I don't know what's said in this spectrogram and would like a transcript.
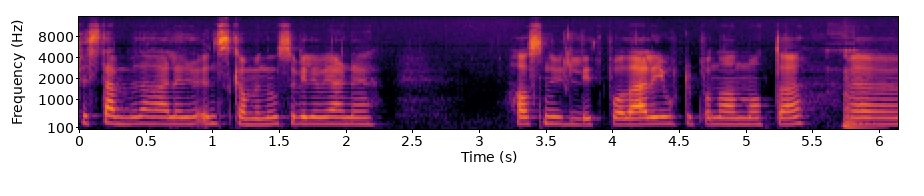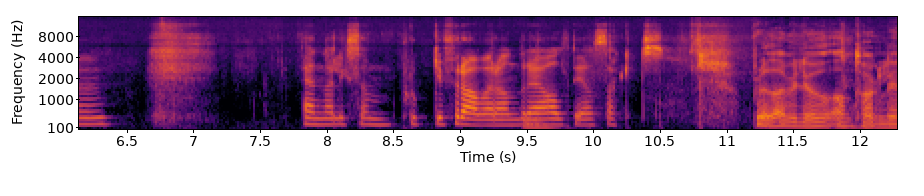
bestemme det, her, eller ønska meg noe, så ville jeg jo gjerne ha snudd litt på det, eller gjort det på en annen måte. Eh, enn å liksom plukke fra hverandre alt de har sagt. For det der vil jo antagelig,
